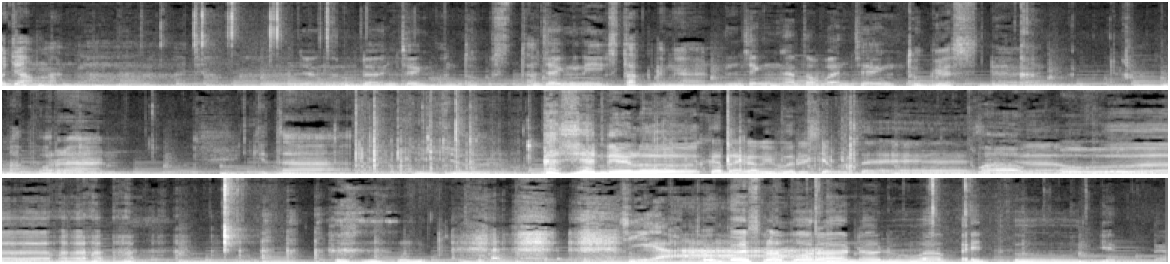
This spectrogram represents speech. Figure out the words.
oh jangan lah. Jangan. Jangan udah enceng. Untuk stuck Enceng nih stuck dengan Enceng atau banceng? tugas dan laporan. Kita jujur. Kasihan deh lo karena kami baru siap UTS Mampus. Cia. Tugas laporan. Aduh apa itu? Gitu.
